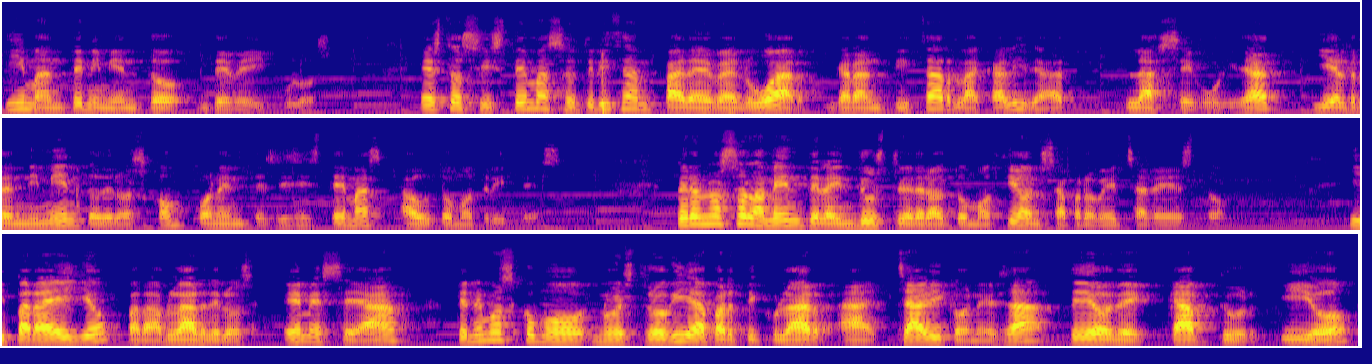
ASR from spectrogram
y mantenimiento de vehículos. Estos sistemas se utilizan para evaluar, garantizar la calidad, la seguridad y el rendimiento de los componentes y sistemas automotrices. Pero no solamente la industria de la automoción se aprovecha de esto. Y para ello, para hablar de los MSA, tenemos como nuestro guía particular a Xavi Conesa, CEO de Capture.io,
